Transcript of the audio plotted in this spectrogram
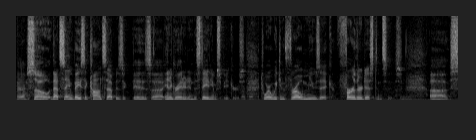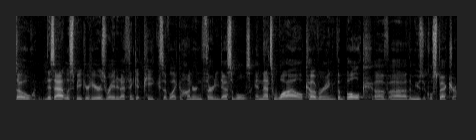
Yeah. So that same basic concept is, is uh, integrated into stadium speakers to where we can throw music further distances. Uh, so this Atlas speaker here is rated, I think, at peaks of like 130 decibels, and that's while covering the bulk of uh, the musical spectrum.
